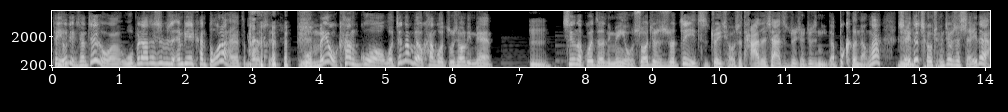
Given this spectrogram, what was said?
他有点像这个我我不知道他是不是 NBA 看多了还是怎么回事，我没有看过，我真的没有看过足球里面。嗯，新的规则里面有说，就是说这一次坠球是他的，下一次坠球就是你的，不可能啊！谁的球权就是谁的呀？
